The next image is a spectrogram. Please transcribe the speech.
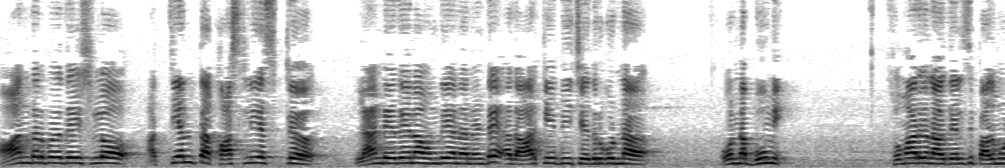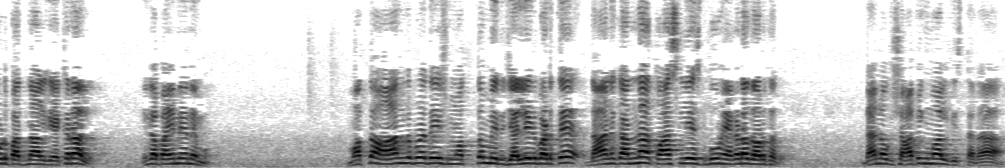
ఆంధ్రప్రదేశ్లో అత్యంత కాస్ట్లీయెస్ట్ ల్యాండ్ ఏదైనా ఉంది అని అంటే అది ఆర్కే బీచ్ ఎదురుగుండా ఉన్న భూమి. సుమారుగా నాకు తెలిసి పదమూడు పద్నాలుగు ఎకరాలు. ఇంకా పైనేనేమో. మొత్తం ఆంధ్రప్రదేశ్ మొత్తం మీరు జల్లెడ పడితే దానికన్నా కాస్ట్లీయెస్ట్ భూమి ఎక్కడా దొరకదు. దాన్ని ఒక షాపింగ్ మాల్కి ఇస్తారా?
